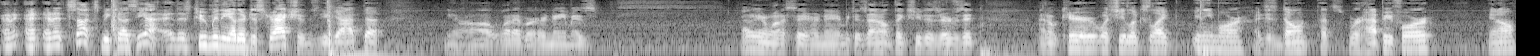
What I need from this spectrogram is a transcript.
and, and and it sucks because yeah, there's too many other distractions. You got the, you know, whatever her name is. I don't even want to say her name because I don't think she deserves it. I don't care what she looks like anymore. I just don't. That's we're happy for her, you know.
